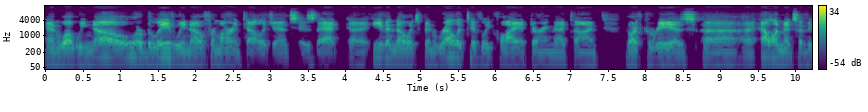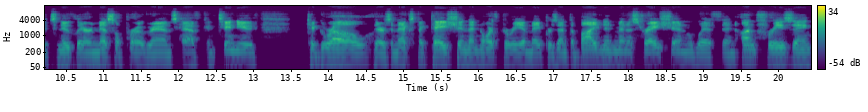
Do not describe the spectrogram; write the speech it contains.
And what we know or believe we know from our intelligence is that uh, even though it's been relatively quiet during that time, North Korea's uh, uh, elements of its nuclear and missile programs have continued to grow. There's an expectation that North Korea may present the Biden administration with an unfreezing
